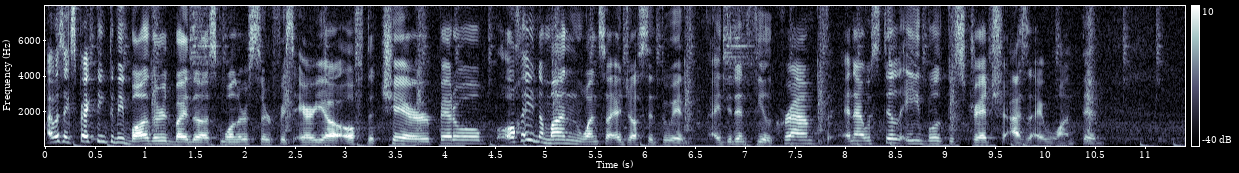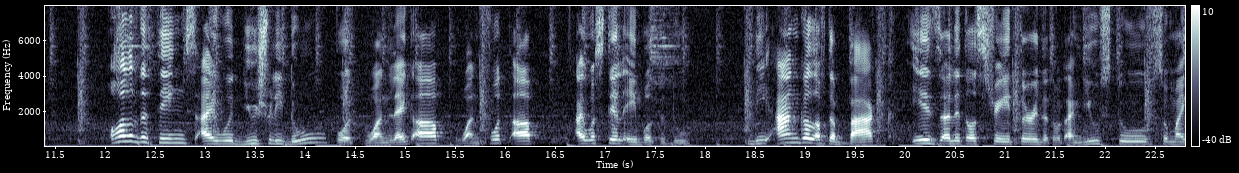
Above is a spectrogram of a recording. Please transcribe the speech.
I was expecting to be bothered by the smaller surface area of the chair, pero okay naman once I adjusted to it. I didn't feel cramped and I was still able to stretch as I wanted. All of the things I would usually do, put one leg up, one foot up, I was still able to do. The angle of the back is a little straighter than what I'm used to, so my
